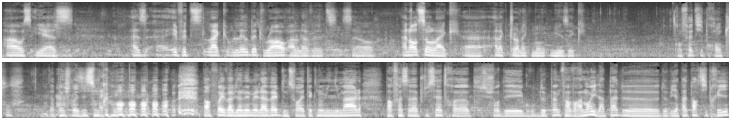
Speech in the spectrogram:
house. Yes, as uh, if it's like a little bit raw, I love it. So, and also like uh, electronic mu- music. En fait, il prend tout. Il n'a pas choisi son camp. parfois, il va bien aimer la vibe d'une soirée techno minimale. Parfois, ça va plus être euh, sur des groupes de punk. Enfin, vraiment, il n'a pas de, de- il y a pas de parti pris.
